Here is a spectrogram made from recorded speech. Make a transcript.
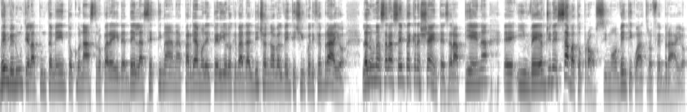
Benvenuti all'appuntamento con Astro Parade della settimana. Parliamo del periodo che va dal 19 al 25 di febbraio. La luna sarà sempre crescente, sarà piena eh, in Vergine sabato prossimo, 24 febbraio.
